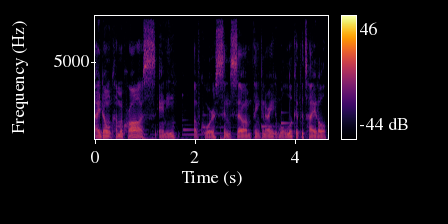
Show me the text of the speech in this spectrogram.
I don't come across any, of course, and so I'm thinking, all right, we'll look at the title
